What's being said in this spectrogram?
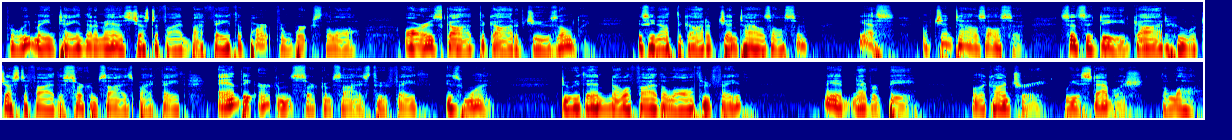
For we maintain that a man is justified by faith apart from works of the law. Or is God the God of Jews only? Is he not the God of Gentiles also? Yes, of Gentiles also, since indeed God, who will justify the circumcised by faith and the uncircumcised through faith, is one. Do we then nullify the law through faith? May it never be. On the contrary, we establish the law.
